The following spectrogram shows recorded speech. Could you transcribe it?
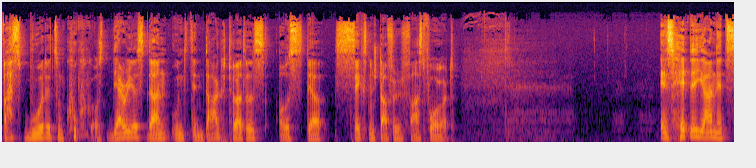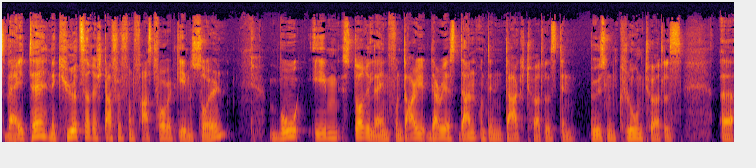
was wurde zum Kuckuck aus Darius Dunn und den Dark Turtles aus der sechsten Staffel Fast Forward? Es hätte ja eine zweite, eine kürzere Staffel von Fast Forward geben sollen, wo eben Storyline von Darius Dunn und den Dark Turtles, den bösen Klon Turtles, äh,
